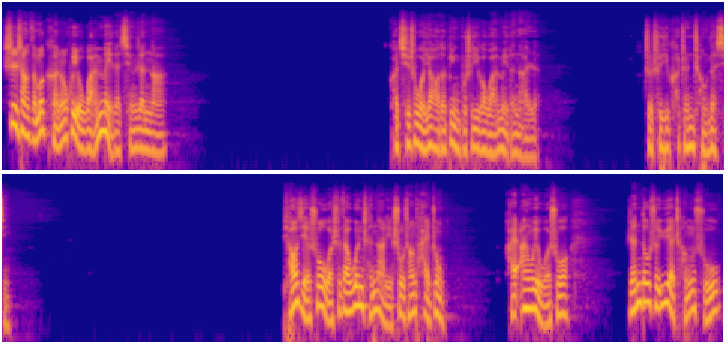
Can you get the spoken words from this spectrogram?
世上怎么可能会有完美的情人呢？”可其实我要的并不是一个完美的男人，只是一颗真诚的心。朴姐说我是在温晨那里受伤太重，还安慰我说：“人都是越成熟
